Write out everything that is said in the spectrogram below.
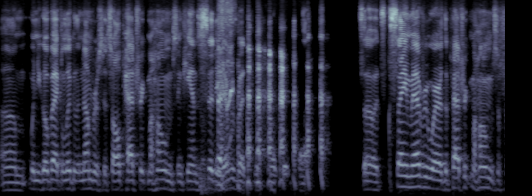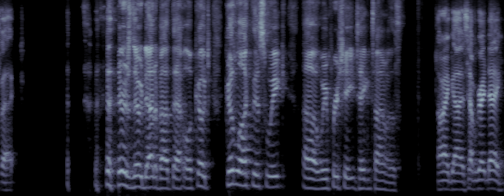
um, when you go back and look at the numbers, it's all Patrick Mahomes in Kansas City. Everybody. so it's the same everywhere. The Patrick Mahomes effect. There's no doubt about that. Well, coach, good luck this week. Uh, we appreciate you taking time with us. All right, guys. Have a great day.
